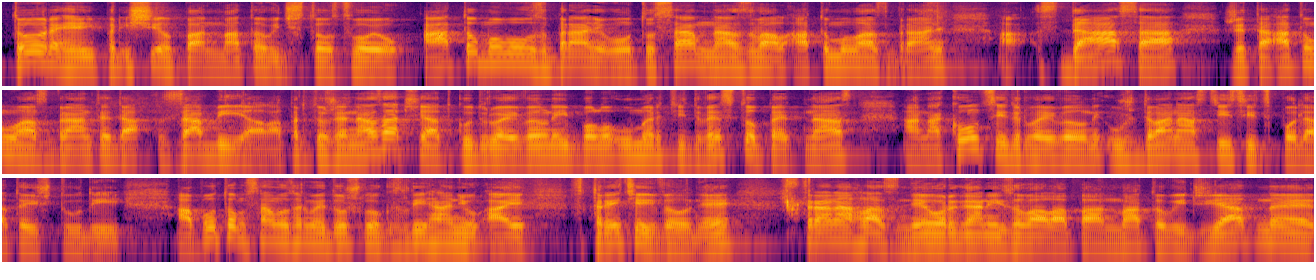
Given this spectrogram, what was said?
ktorej prišiel pán Matovič s tou svojou atomovou zbraňou. On to sám nazval atomová zbraň a zdá sa, že tá atomová zbraň teda zabíjala, pretože na začiatku druhej vlny bolo umrtí 215 a na konci druhej vlny už 12 tisíc podľa tej štúdii. A potom samozrejme došlo k zlyhaniu aj v tretej vlne. Strana hlas neorganizovala pán Matovič žiadne e,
